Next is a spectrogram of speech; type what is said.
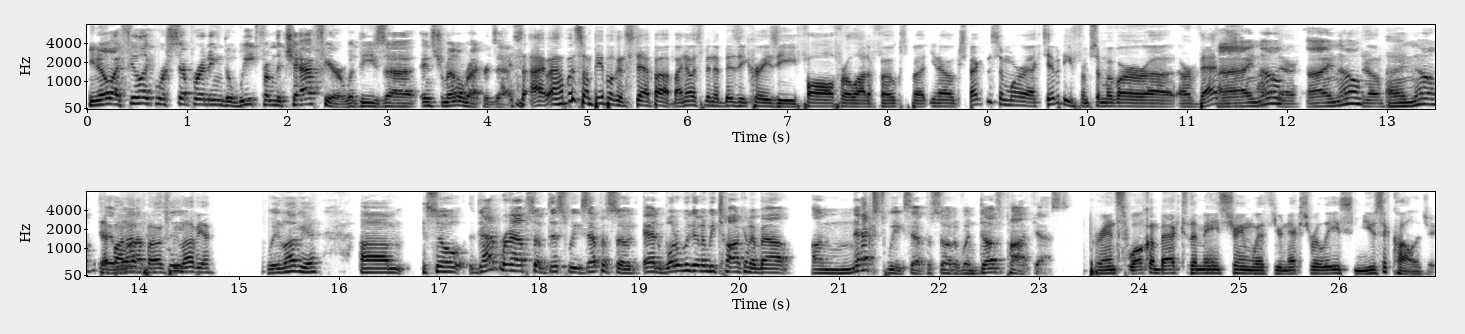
you know, I feel like we're separating the wheat from the chaff here with these, uh, instrumental records out. So I, I hope some people can step up. I know it's been a busy, crazy fall for a lot of folks, but you know, expecting some more activity from some of our uh, our vets. I know. I know. So, I know. Step on up, folks. We love you. We love you. Um, so that wraps up this week's episode. Ed, what are we going to be talking about on next week's episode of When Doves Podcast? Prince, welcome back to the mainstream with your next release, Musicology.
